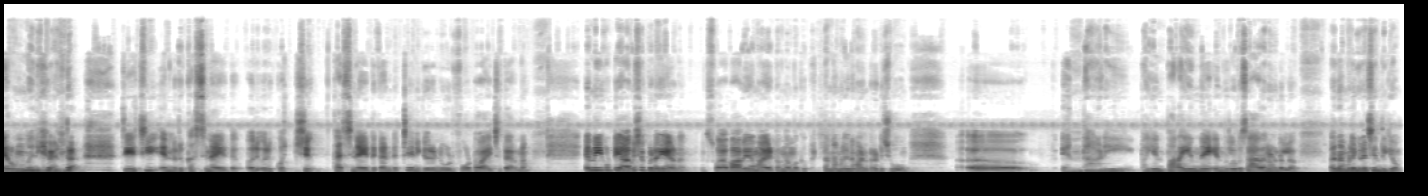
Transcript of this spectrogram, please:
വേറെ ഒന്നും എനിക്ക് വേണ്ട. ചേച്ചി എന്നൊരു കസിനായിട്ട് ഒരു ഒരു കൊച്ചു കസിനായിട്ട് കണ്ടിട്ട് എനിക്കൊരു ന്യൂഡ് ഫോട്ടോ അയച്ചു തരണം. എന്ന് ഈ കുട്ടി ആവശ്യപ്പെടുകയാണ്. സ്വാഭാവികമായിട്ടും നമുക്ക് പെട്ടെന്ന് നമ്മളിങ്ങനെ വണ്ടടിച്ചു പോവും. എന്താണ് ഈ പയ്യൻ പറയുന്നത് എന്നുള്ളൊരു സാധനം ഉണ്ടല്ലോ. അത് നമ്മളിങ്ങനെ ചിന്തിക്കും.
